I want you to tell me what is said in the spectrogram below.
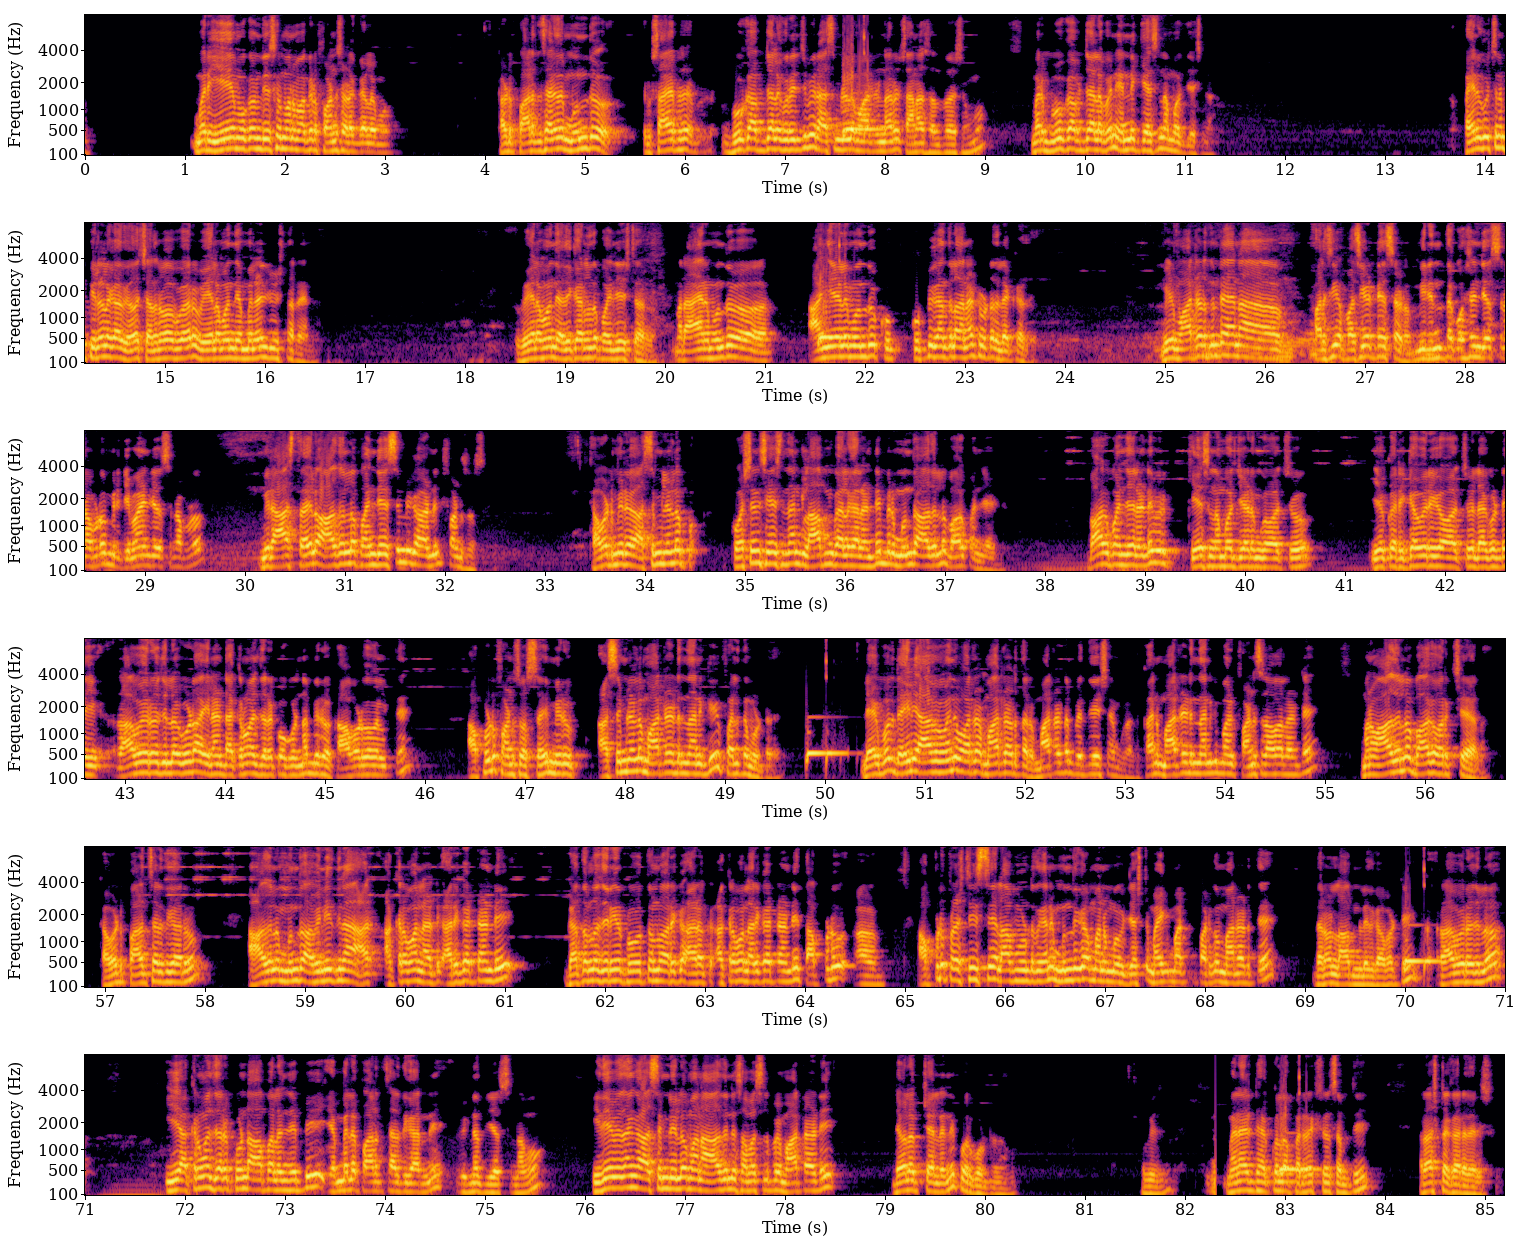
మరి ఏ ముఖం తీసుకుని మనం అక్కడ ఫండ్స్ అడగగలము? కాబట్టి పార్థసారథి ముందు సాయ భూ కబ్జాల గురించి మీరు అసెంబ్లీలో మాట్లాడినారు. చాలా సంతోషము. మరి భూ కబ్జాలపైన ఎన్ని కేసులు నమోదు చేసినారు పైన కూర్చున్న పిల్లలు కాదు కదా చంద్రబాబు గారు వేల మంది ఎమ్మెల్యేలు చూసినారు ఆయన. వేల మంది అధికారులతో పనిచేసినారు. మరి ఆయన ముందు ఆంజనేయుల ముందు కుప్పి గంతలు అన్నట్టు ఉంటుంది లెక్క అది. మీరు మాట్లాడుతుంటే ఆయన పసిగా పసిగట్టేస్తాడు. మీరు ఇంత క్వశ్చన్ చేస్తున్నప్పుడు మీరు డిమాండ్ చేస్తున్నప్పుడు మీరు ఆ స్థాయిలో ఆదంలో పనిచేసి మీకు ఆడ నుంచి ఫండ్స్ వస్తాయి. కాబట్టి మీరు అసెంబ్లీలో క్వశ్చన్స్ చేసిన దానికి లాభం కలగాలంటే మీరు ముందు ఆదుల్లో బాగా పనిచేయండి. బాగా పనిచేయాలంటే మీరు కేసు నమోదు చేయడం కావచ్చు ఈ యొక్క రికవరీ కావచ్చు లేకుంటే రాబోయే రోజుల్లో కూడా ఇలాంటి అక్రమాలు జరగకుండా మీరు కాపాడుకోగలిగితే అప్పుడు ఫండ్స్ వస్తాయి. మీరు అసెంబ్లీలో మాట్లాడిన దానికి ఫలితం ఉంటుంది. లేకపోతే డైలీ యాభై మంది మాట్లా మాట్లాడతారు. మాట్లాడడం పెద్ద విషయం కాదు. కానీ మాట్లాడిన దానికి మనకి ఫండ్స్ రావాలంటే మనం ఆదుల్లో బాగా వర్క్ చేయాలి. కాబట్టి పార్థసారథి గారు ఆదుల ముందు అవినీతిని అక్రమాన్ని అక్రమాలను అరికట్టండి. గతంలో జరిగిన ప్రభుత్వంలో అరిక అర- అక్రమాలు అరికట్టండి. తప్పుడు అప్పుడు ప్రశ్నిస్తే లాభం ఉంటుంది కానీ ముందుగా మనం జస్ట్ మైక్ పట్టుకొని మాట్లాడితే దానివల్ల లాభం లేదు కాబట్టి రాబోయే రోజుల్లో ఈ అక్రమాలు జరగకుండా ఆపాలని చెప్పి ఎమ్మెల్యే పార్థసారథి గారిని విజ్ఞప్తి చేస్తున్నాము. ఇదే విధంగా అసెంబ్లీలో మన ఆధునిక సమస్యలపై మాట్లాడి డెవలప్ చేయాలని కోరుకుంటున్నాము. ఓకే మైనారిటీ హక్కుల పరిరక్షణ సమితి రాష్ట్ర కార్యదర్శి.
